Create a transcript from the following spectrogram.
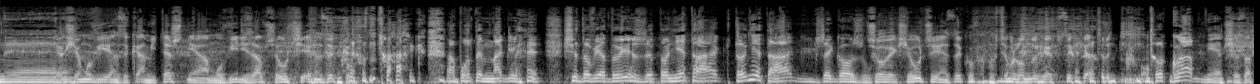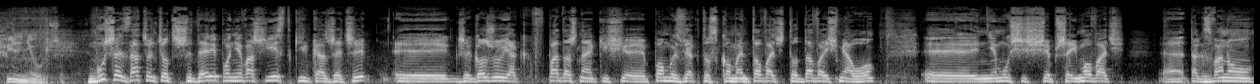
E, Jak się mówi językami też nie, a mówili zawsze uczcie języków. tak, a potem nagle się dowiadujesz, że to nie tak, to nie tak, Grzegorzu. Człowiek się uczy języków, a potem ląduje w psychiatryku. Dokładnie. Jak się zapilnie uczy. Muszę zacząć od szydery, ponieważ jest kilka rzeczy. Yy, Grzegorzu, jak wpadasz na jakiś e, pomysł, jak to skomentować, to dawaj śmiało. Nie musisz się przejmować e, tak zwaną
